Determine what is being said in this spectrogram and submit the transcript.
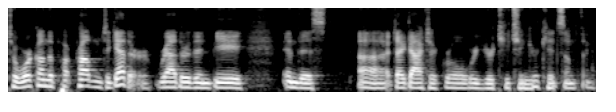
to work on the p- problem together rather than be in this uh, didactic role where you're teaching your kid something.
